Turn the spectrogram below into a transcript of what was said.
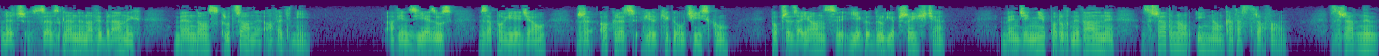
lecz ze względu na wybranych będą skrócone owe dni. A więc Jezus zapowiedział, że okres wielkiego ucisku, poprzedzający Jego drugie przyjście, będzie nieporównywalny z żadną inną katastrofą, z żadnym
